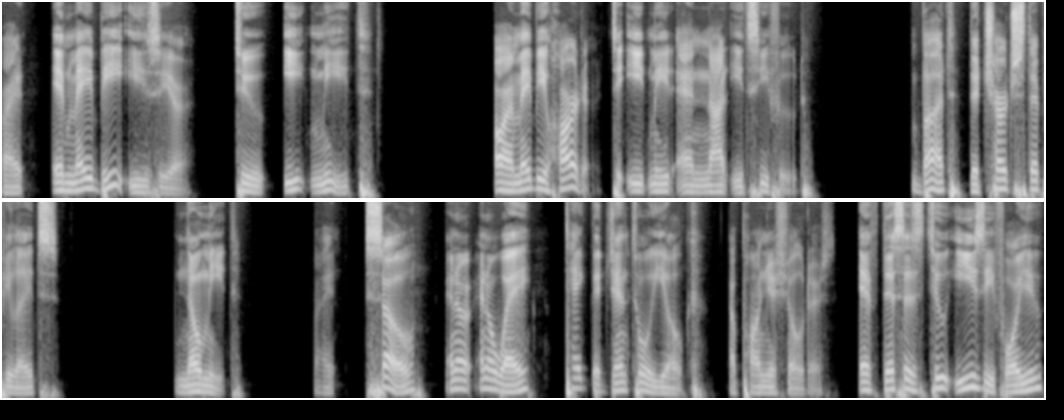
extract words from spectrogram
right? It may be easier to eat meat, or it may be harder to eat meat and not eat seafood. But the church stipulates no meat, right? So, in a, in a way, take the gentle yoke upon your shoulders. If this is too easy for you,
